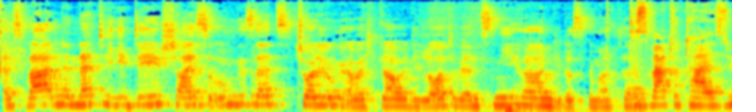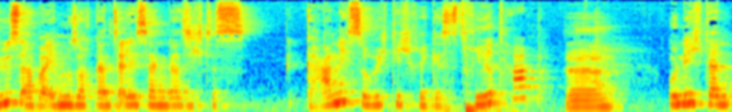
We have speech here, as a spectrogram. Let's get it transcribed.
es war eine nette Idee, scheiße umgesetzt, Entschuldigung, aber ich glaube, die Leute werden es nie hören, die das gemacht haben. Das war total süß, aber ich muss auch ganz ehrlich sagen, dass ich das gar nicht so richtig registriert habe. äh, Und ich dann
